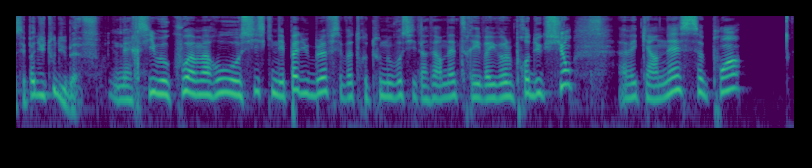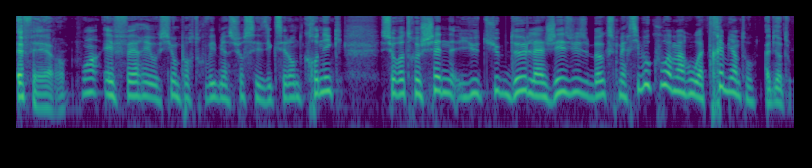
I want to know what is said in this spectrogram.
c'est pas du tout du bluff. Merci beaucoup Amarou. Aussi, ce qui n'est pas du bluff, c'est votre tout nouveau site internet Revival Production avec un s.fr FR. et aussi on peut retrouver bien sûr ces excellentes chroniques sur votre chaîne YouTube de la Jesus Box. Merci beaucoup Amarou. À très bientôt. À bientôt.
